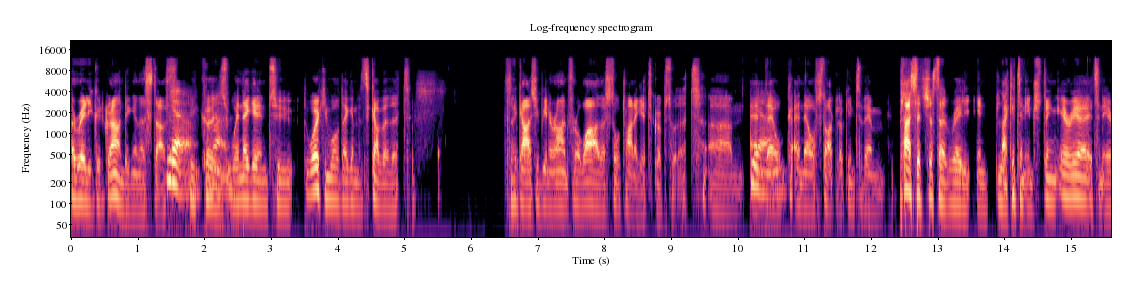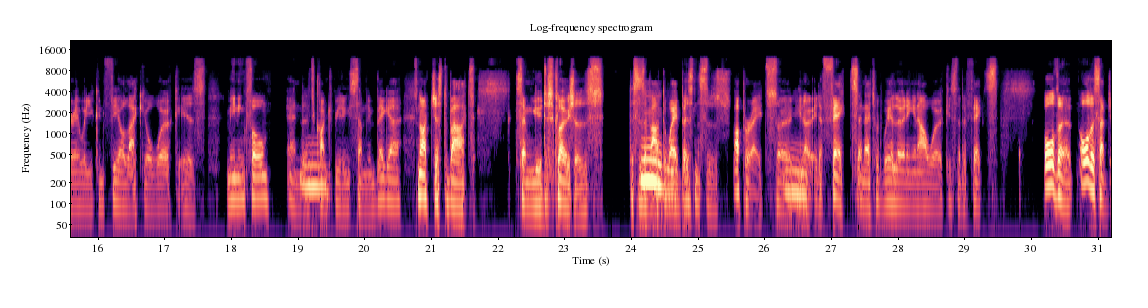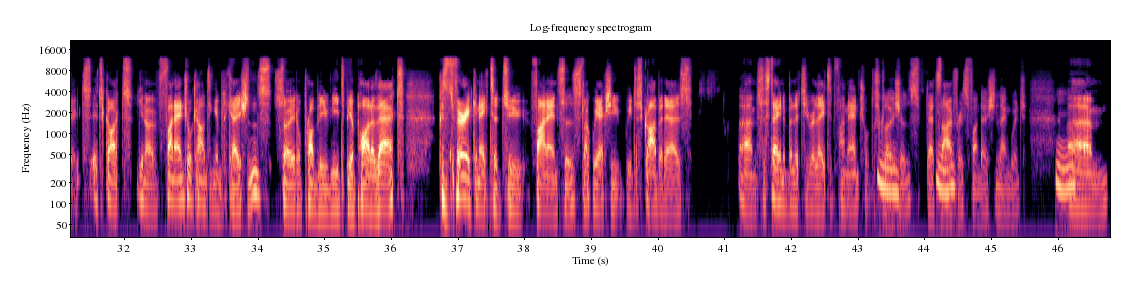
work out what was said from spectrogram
a really good grounding in this stuff. Yeah, Because right. when they get into the working world, they're going to discover that the guys who've been around for a while are still trying to get to grips with it. Um, and Yeah. they'll and they'll start looking to them. Plus, it's just a really in like it's an interesting area. It's an area where you can feel like your work is meaningful and it's Mm. contributing to something bigger. It's not just about some new disclosures. This is about the Mm. way businesses operate. So, you Mm. know, it affects, and that's what we're learning in our work is that affects all the all the subjects. It's got, you know, financial accounting implications. So it'll probably need to be a part of that because it's very connected to finances. Like we actually we describe it as um, sustainability related financial disclosures. That's the Mm. IFRS Foundation language Mm. um,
